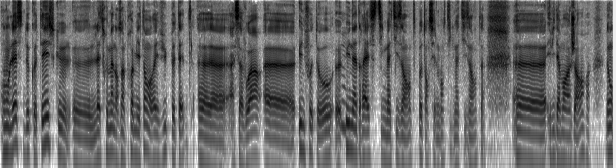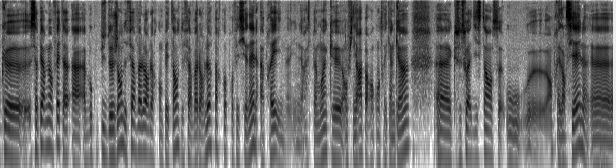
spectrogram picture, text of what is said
on laisse de côté ce que l'être humain, dans un premier temps, aurait vu peut-être, à savoir une photo, mm. une adresse stigmatisante, potentiellement stigmatisante, évidemment un genre. Donc, ça permet en fait à beaucoup plus de gens de faire valoir leurs compétences, de faire valoir leur parcours professionnel. Après, il, ne reste pas moins qu'on finira par rencontrer quelqu'un, euh, que ce soit à distance ou euh, en présentiel, euh,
